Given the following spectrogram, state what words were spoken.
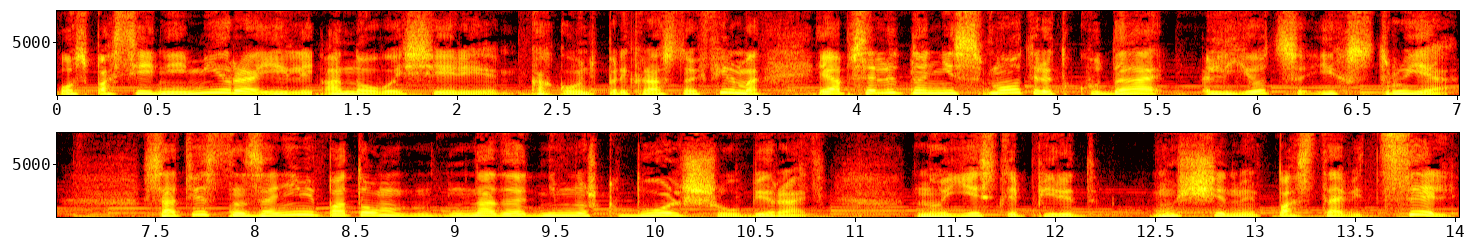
о спасении мира или о новой серии какого-нибудь прекрасного фильма, и абсолютно не смотрят, куда льется их струя. Соответственно, за ними потом надо немножко больше убирать. Но если перед мужчинами поставить цель,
